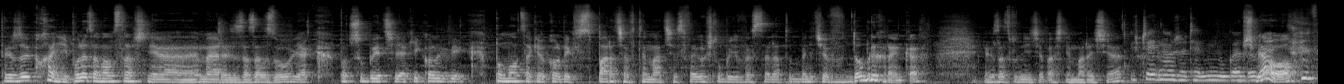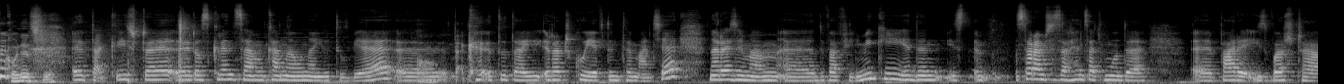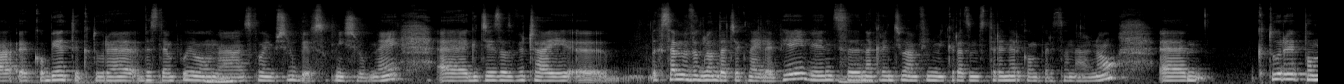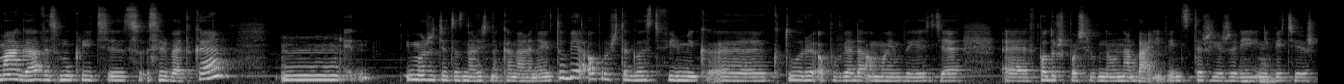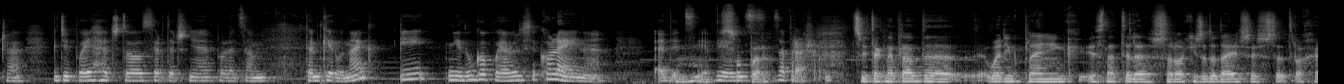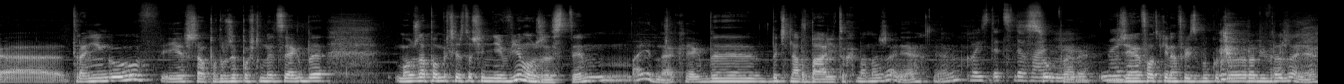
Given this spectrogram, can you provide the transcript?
Także kochani, polecam Wam strasznie Mary z Zazazu. Jak potrzebujecie jakiejkolwiek pomocy, jakiegokolwiek wsparcia w temacie swojego ślubu i wesela, to będziecie w dobrych rękach, jak zatrudnicie właśnie Marysię. Jeszcze jedną rzecz, jakbym mogła dodać. Śmiało, koniecznie. E, Tak, jeszcze rozkręcam kanał na YouTubie. E, O. Tak, tutaj raczkuję w tym temacie. Na razie mam e, dwa filmiki. Jeden jest, staram się zachęcać młode pary i zwłaszcza e, kobiety, które występują Mhm. na swoim ślubie w sukni ślubnej, e, gdzie zazwyczaj e, chcemy wyglądać jak najlepiej, więc Mhm. e, nakręciłam filmik razem z trenerką personalną, e, który pomaga wysmuklić e, sylwetkę. I możecie to znaleźć na kanale na YouTubie. Oprócz tego jest filmik, e, który opowiada o moim wyjeździe e, w podróż poślubną na Bali, więc też jeżeli nie wiecie jeszcze gdzie pojechać, to serdecznie polecam ten kierunek. I niedługo pojawią się kolejne edycje, Mhm, więc super. zapraszam. Czyli tak naprawdę wedding planning jest na tyle szeroki, że dodajesz jeszcze trochę treningów i jeszcze o podróży poślubnej, co jakby można pomyśleć, że to się nie wiąże z tym, a jednak jakby być na Bali to chyba marzenie, nie? Oj, zdecydowanie. Super. Naj- Widziałem fotki na Facebooku, to robi wrażenie.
